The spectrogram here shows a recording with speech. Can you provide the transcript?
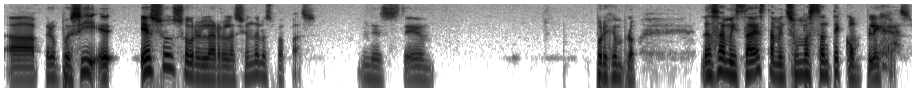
Ah, pero pues sí, e, eso sobre la relación de los papás. Este, por ejemplo, las amistades también son bastante complejas.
